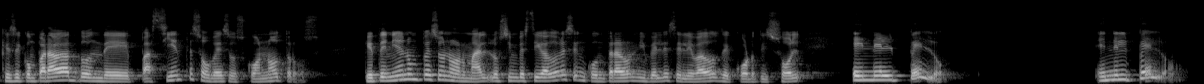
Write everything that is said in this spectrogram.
que se comparaba donde pacientes obesos con otros que tenían un peso normal, los investigadores encontraron niveles elevados de cortisol en el pelo. En el pelo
